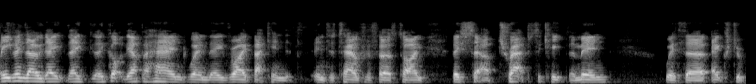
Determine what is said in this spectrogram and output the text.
Even though they, they, they got the upper hand when they ride back in, into town for the first time, they set up traps to keep them in with uh, extra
